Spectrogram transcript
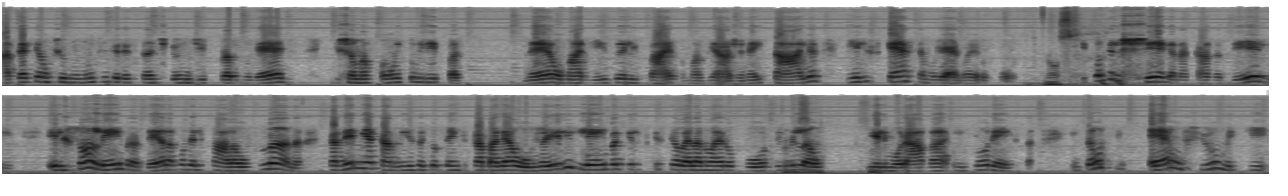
Até tem um filme muito interessante que eu indico para as mulheres que chama Pão e Tulipas né? O marido ele vai para uma viagem na Itália e ele esquece a mulher no aeroporto. Nossa. E quando ele chega na casa dele, ele só lembra dela quando ele fala, ô fulana, cadê minha camisa que eu tenho que trabalhar hoje? Aí ele lembra que ele esqueceu ela no aeroporto em Milão. É. E ele morava em Florença. Então, assim, é um filme que,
